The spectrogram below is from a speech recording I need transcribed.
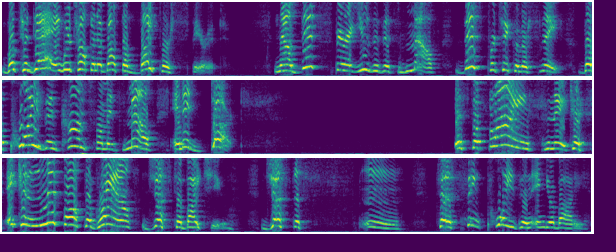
But today we're talking about the viper spirit. Now, this spirit uses its mouth, this particular snake, the poison comes from its mouth and it darts. It's the flying snake. It can lift off the ground just to bite you, just to, mm, to sink poison in your body.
